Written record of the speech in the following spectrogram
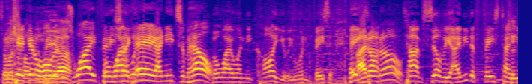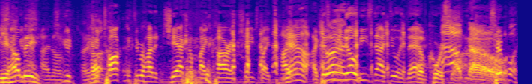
Someone's he can't get a hold me of his up. wife, But and he's like, would- "Hey, I need some help." But why wouldn't he call you? He wouldn't face it. Hey, I Tom, don't know. Tom Sylvie, I need to FaceTime Can you. you so help could, me? I don't- You could, I you could talk me through how to jack up my car and change my tire. Yeah, I Because we could. know he's not doing that. Of course not. no. Triple,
